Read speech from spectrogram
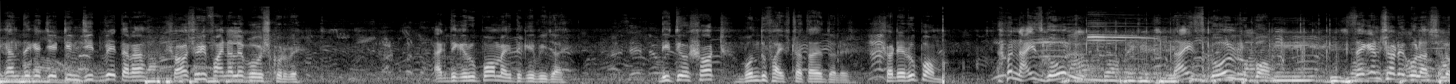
এখান থেকে যে টিম জিতবে, তারা সরাসরি ফাইনালে প্রবেশ করবে। একদিকে রূপম, একদিকে বিজয়। দ্বিতীয় শট বন্ধু ফাইভ স্টার তাদের দলের। শটে Rupam. Nice goal nice goal Rupam. Second শটে গোল আসলো।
